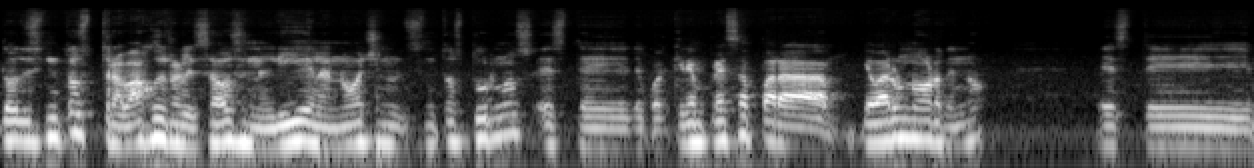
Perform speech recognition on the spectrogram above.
los distintos trabajos realizados en el día, en la noche, en los distintos turnos, este, de cualquier empresa para llevar un orden, ¿no? Este, e,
